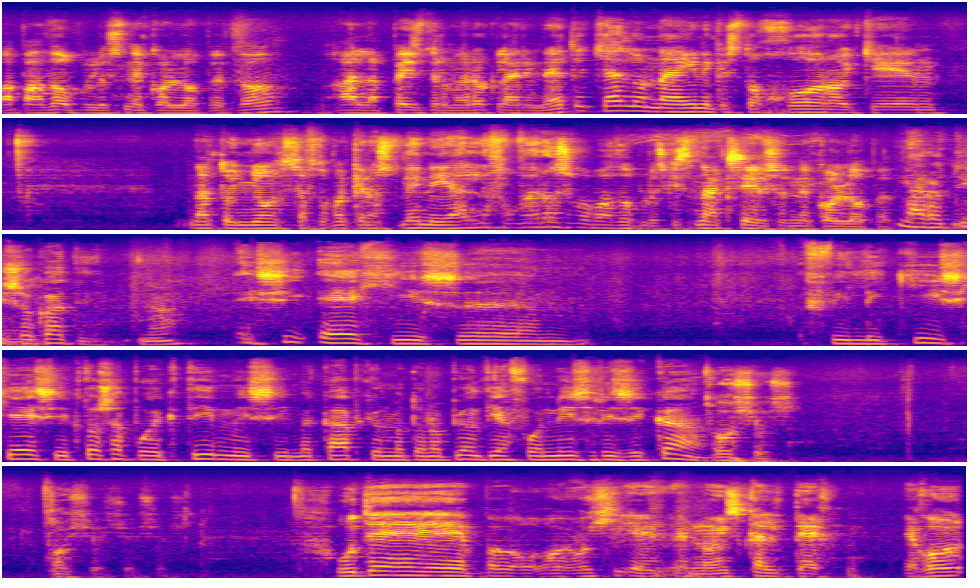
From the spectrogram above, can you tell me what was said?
Παπαδόπουλος είναι κολόπεδο, αλλά παίζει τρομερό κλαρινέτο, και άλλο να είναι και στο χώρο και να το νιώθεις αυτό και να σου λένε οι άλλοι είναι φοβερός ο Παπαδόπουλος και εσύ να ξέρεις ότι είναι κολόπεδο. να ρωτήσω κάτι. Ναι. Εσύ έχεις ε, φιλική σχέση εκτός από εκτίμηση με κάποιον με τον οποίο διαφωνείς ριζικά; Όχι, όχι. Όχι, όχι, όχι. όχι. Ούτε. ο- ο- όχι, ε, εννοείς καλλιτέχνη. Εγώ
